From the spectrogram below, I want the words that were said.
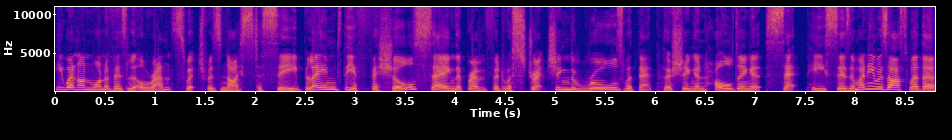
He went on one of his little rants, which was nice to see. Blamed the officials, saying that Brentford were stretching the rules with their pushing and holding at set pieces. And when he was asked whether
